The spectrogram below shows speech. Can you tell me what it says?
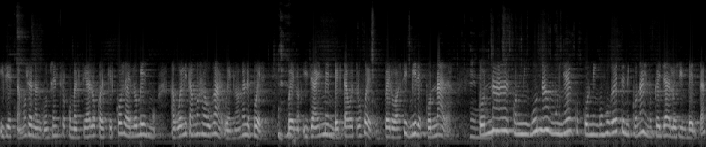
y si estamos en algún centro comercial o cualquier cosa, es lo mismo, abuelita, vamos a jugar, bueno, hágale pues, bueno, y ya me inventa otro juego, pero así, mire, con nada. Con nada, con ninguna muñeco, con ningún juguete, ni con nada, sino que ella los inventa.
